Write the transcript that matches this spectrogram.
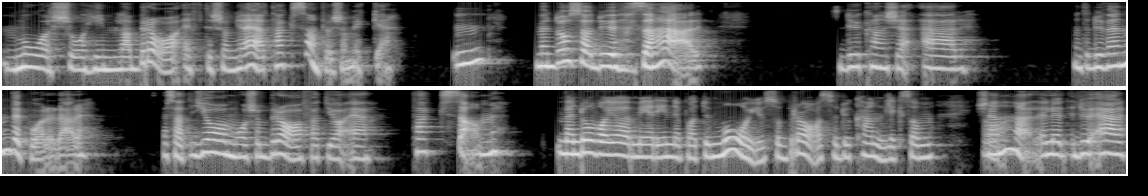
mår så himla bra eftersom jag är tacksam för så mycket. Mm. Men då sa du så här. Du kanske är... Vänta, du vände på det där. Jag sa att jag mår så bra för att jag är tacksam. Men då var jag mer inne på att du mår ju så bra så du kan liksom... Känna. Eller du är...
